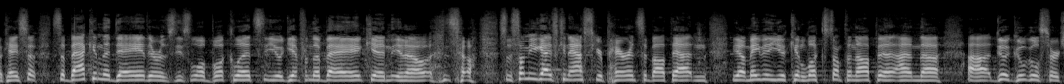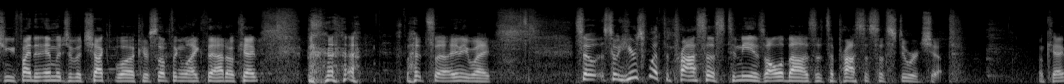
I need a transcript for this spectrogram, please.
Okay, so, so back in the day, there was these little booklets that you would get from the bank, and you know, so, so some of you guys can ask your parents about that, and you know, maybe you can look something up and, and uh, uh, do a Google search, and you find an image of a checkbook or something like that. Okay, but uh, anyway, so so here's what the process to me is all about: is it's a process of stewardship. Okay,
